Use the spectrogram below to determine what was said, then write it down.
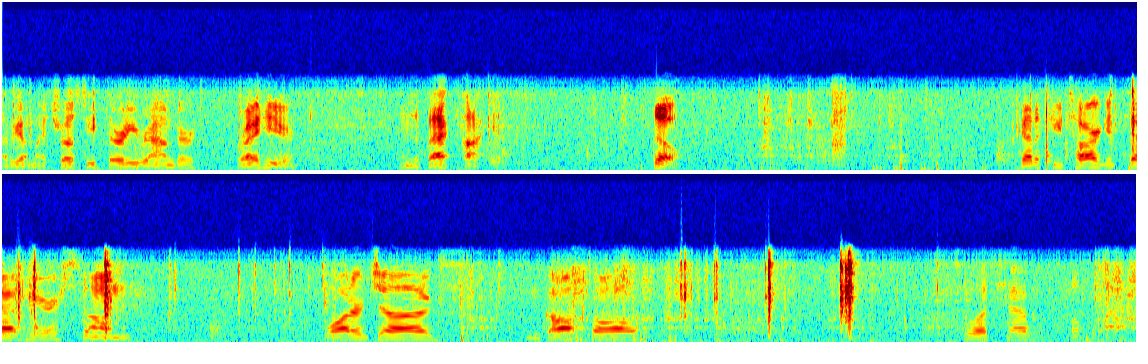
I've got my trusty 30 rounder right here in the back pocket. So, got a few targets out here, some water jugs, some golf balls. So let's have a blast.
